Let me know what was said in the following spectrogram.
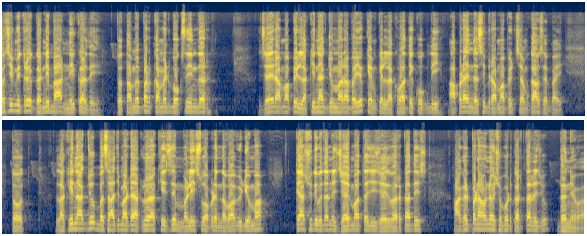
પછી મિત્રો ઘરની બહાર નીકળતી. તો તમે પણ કમેન્ટ બોક્સની અંદર જય રામાપીર લખી નાખજો મારા ભાઈઓ, કેમ કે લખવાથી કોક દી આપણા નસીબ રામાપીર ચમકાવશે ભાઈ. તો લખી નાખજો, બસ આજ માટે આટલું રાખીએ છીએ. મળીશું આપણે નવા વિડીયોમાં. ત્યાં સુધી બધાને જય માતાજી, જય દ્વારકાધીશ. આગળ પણ આવને સપોર્ટ કરતા રહેજો. ધન્યવાદ.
